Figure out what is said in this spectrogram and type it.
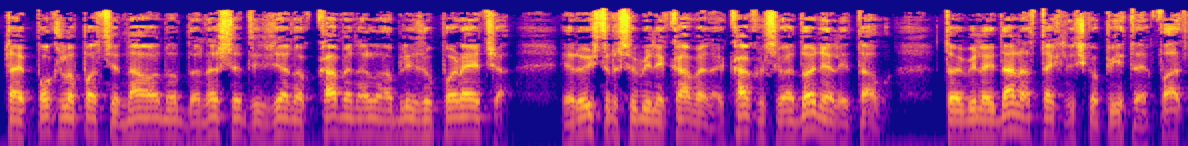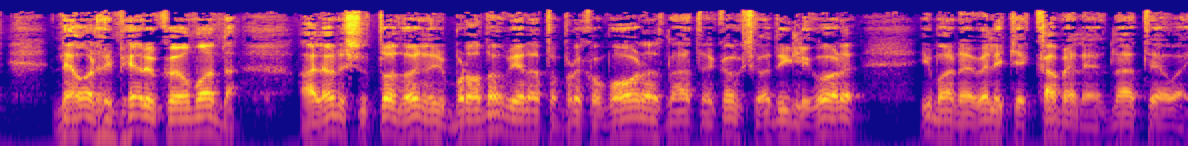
Taj poklopac je navodno donesen iz jednog kamenala blizu Poreća, jer u Istri su bili kamene. Kako su ga donijeli tamo? To je bilo i danas tehničko pitanje. Pa ne onaj mjeru kojom onda. Ali oni su to donijeli brodom, vjerojatno preko mora, znate, kako su ga digli gore. Ima one velike kamene, znate, ovaj,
